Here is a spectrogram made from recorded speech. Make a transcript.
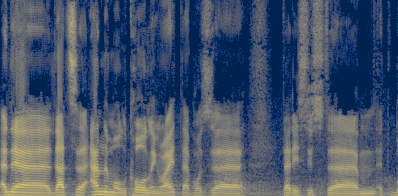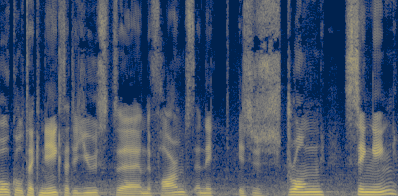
and uh, that's uh, animal calling, right? That was uh, that is just um, a vocal technique that they used uh, in the farms, and it is just strong singing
